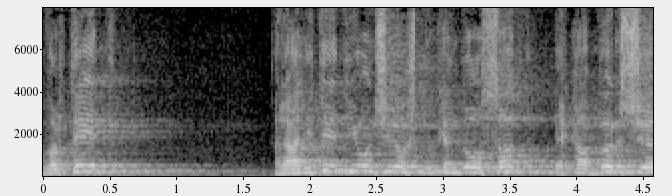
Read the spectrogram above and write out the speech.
vërtet Realiteti jonë që është duke ndodhë sot e ka bërë që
